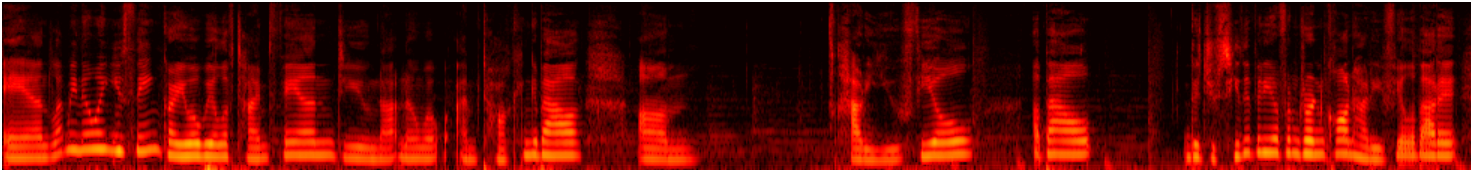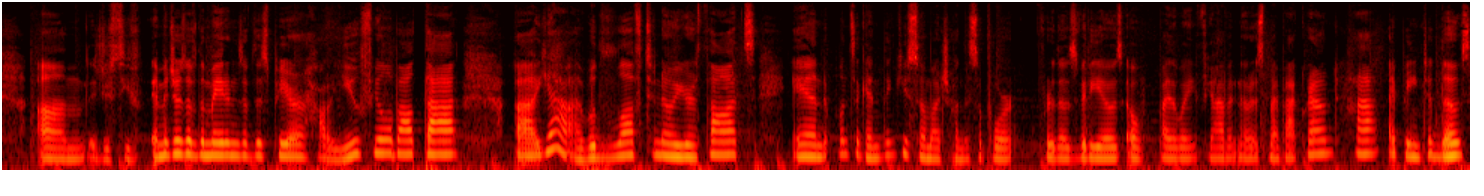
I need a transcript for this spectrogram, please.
And let me know what you think. Are you a Wheel of Time fan? Do you not know what I'm talking about? Um, how do you feel about did you see the video from JordanCon? How do you feel about it? Um, did you see images of the Maidens of the Spear? How do you feel about that? Uh, yeah, I would love to know your thoughts. And once again, thank you so much on the support for those videos. Oh, by the way, if you haven't noticed my background, ha, I painted those.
